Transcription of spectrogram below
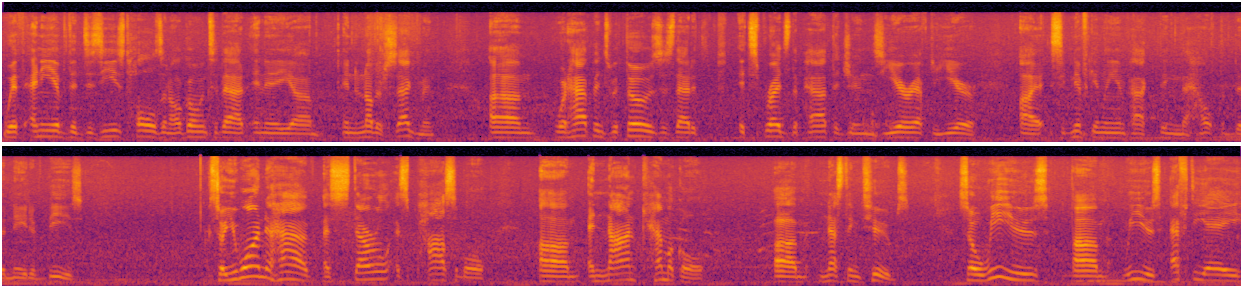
with any of the diseased holes and I'll go into that in, a, um, in another segment um, what happens with those is that it, it spreads the pathogens year after year, uh, significantly impacting the health of the native bees. So you want to have as sterile as possible um, and non-chemical um, nesting tubes. So we use, um, we use FDA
